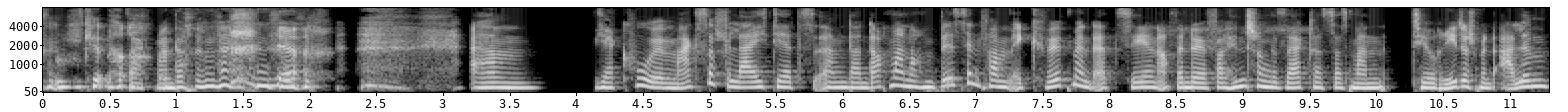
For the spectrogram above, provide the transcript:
genau. sagt man doch immer. Ja. ähm, ja, cool. Magst du vielleicht jetzt ähm, dann doch mal noch ein bisschen vom Equipment erzählen, auch wenn du ja vorhin schon gesagt hast, dass man theoretisch mit allem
